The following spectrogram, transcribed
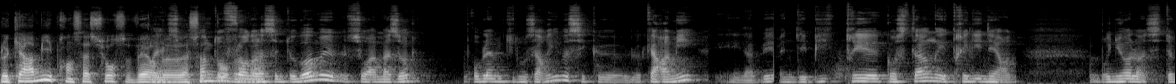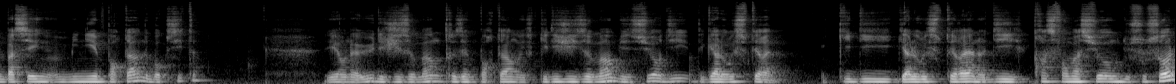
Le Carami prend sa source vers le, la Sainte-Baume. fort de la Sainte-Baume, sur Amazon. Le problème qui nous arrive, c'est que le Carami, il avait un débit très constant et très linéaire. Brugnoles, c'est un bassin mini important de bauxite. Et on a eu des gisements très importants. Et qui dit gisement, bien sûr, dit des galeries souterraines. Qui dit galerie souterraine dit transformation du sous-sol.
